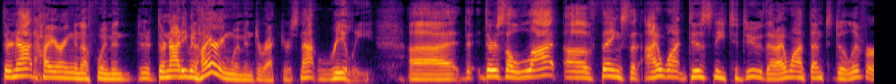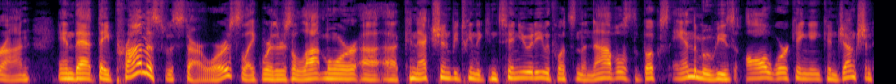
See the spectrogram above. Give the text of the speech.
They're not hiring enough women. They're not even hiring women directors. Not really. Uh, th- there's a lot of things that I want Disney to do that I want them to deliver on and that they promised with Star Wars, like where there's a lot more, uh, uh, connection between the continuity with what's in the novels, the books and the movies all working in conjunction.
